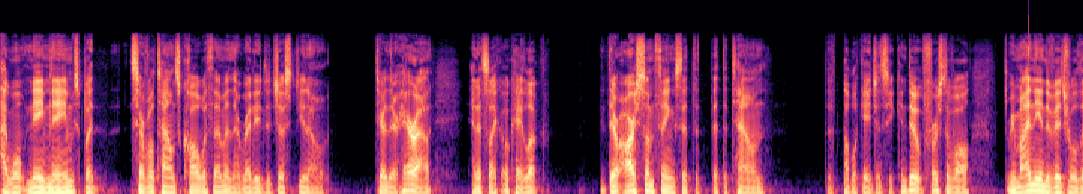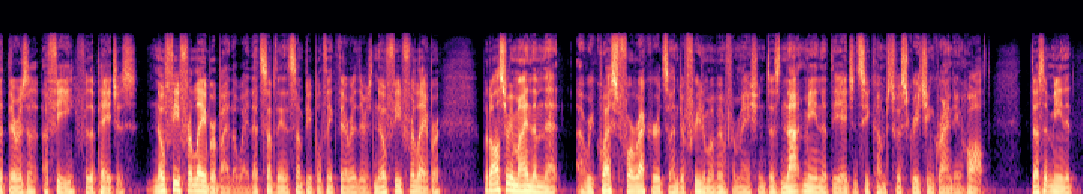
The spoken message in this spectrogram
I won't name names, but several towns call with them and they're ready to just, you know, tear their hair out. And it's like, okay, look, there are some things that the, that the town, the public agency can do. First of all, remind the individual that there is a, a fee for the pages. No fee for labor, by the way. That's something that some people think there is. There's no fee for labor. But also remind them that a request for records under Freedom of Information does not mean that the agency comes to a screeching, grinding halt. Doesn't mean that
